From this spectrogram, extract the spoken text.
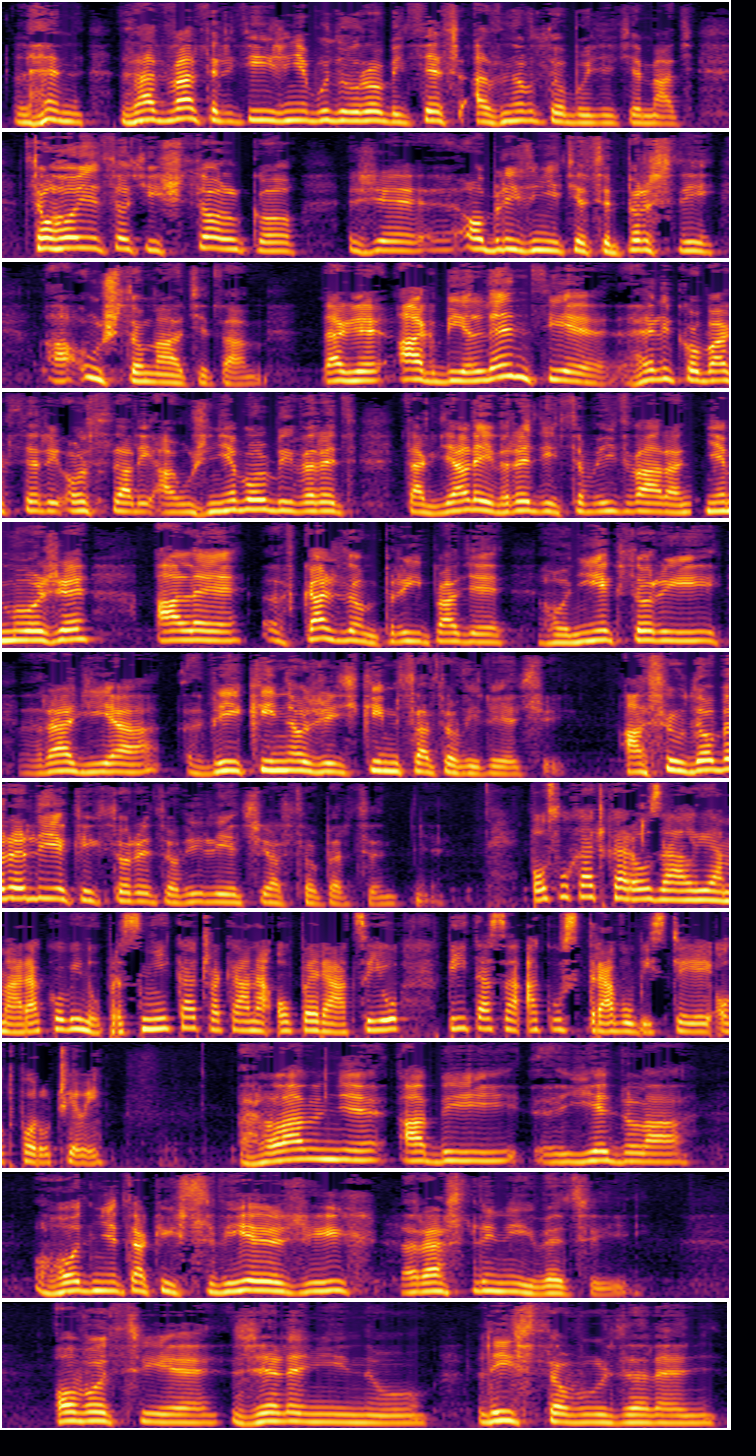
Len za 2-3 týždne budú robiť test a znovu to budete mať. Toho je totiž toľko, že obliznite si prsty a už to máte tam. Takže ak by len tie helikobaktery ostali a už nebol by vred, tak ďalej vredy to vytvára nemôže, ale v každom prípade ho niektorí radia vykinožiť, kým sa to vylieči. A sú dobré lieky, ktoré to vyliečia 100%. Poslucháčka Rozália má rakovinu prsníka, čaká na operáciu. Pýta sa, akú stravu by ste jej odporučili. Hlavne, aby jedla hodne takých sviežých rastlinných vecí ovocie, zeleninu, listovú zeleň,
